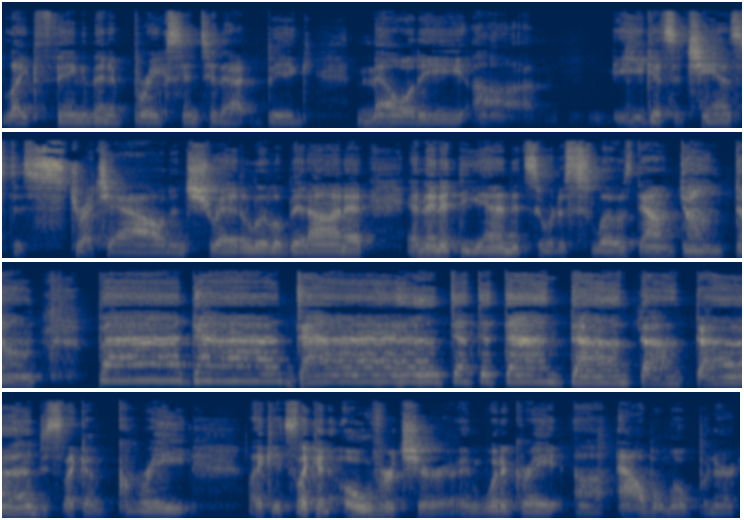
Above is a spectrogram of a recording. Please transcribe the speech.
like thing. Then it breaks into that big melody. he gets a chance to stretch out and shred a little bit on it, and then at the end it sort of slows down. Dun dun ba da da da da da da da da. Just like a great like it's like an overture and what a great uh, album opener.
